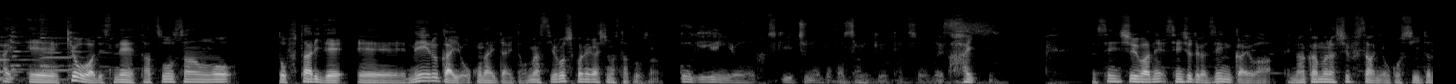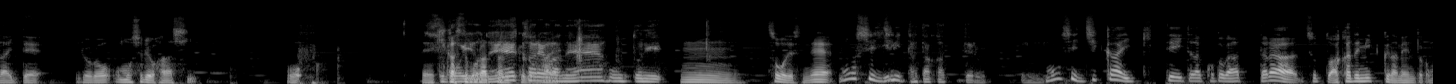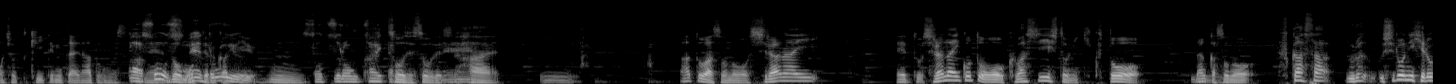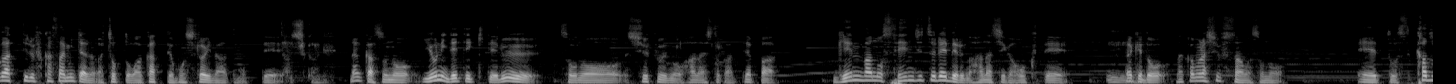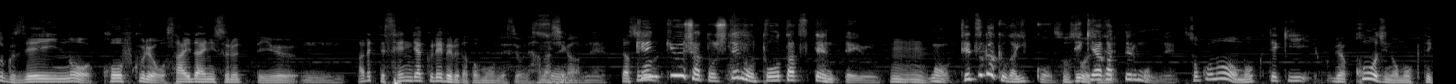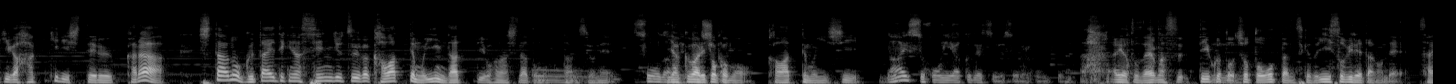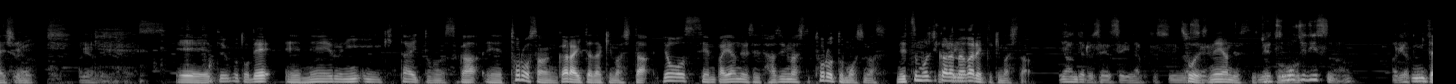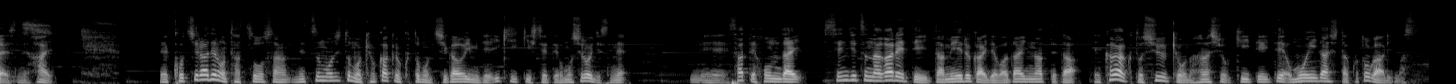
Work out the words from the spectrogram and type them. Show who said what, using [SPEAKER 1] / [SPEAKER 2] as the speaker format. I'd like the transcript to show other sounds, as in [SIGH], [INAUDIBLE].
[SPEAKER 1] はい、えー今日はですね、達夫さんをと2人で、えーメール会を行いたいと思います。よろしくお願いします、達夫さん。
[SPEAKER 2] ごきげんよう、月一の男サンキュー達夫です。
[SPEAKER 1] はい先週はね、先週というか前回は中村主婦さんにお越しいただいて、いろいろ面白いお話を、えー聞かせてもらったんですけど。
[SPEAKER 2] ね、彼は
[SPEAKER 1] はい
[SPEAKER 2] ね、本当に
[SPEAKER 1] うん、そうですね。もし
[SPEAKER 2] 日
[SPEAKER 1] じ、
[SPEAKER 2] 々戦ってる。うん
[SPEAKER 1] もし次回来ていただくことがあったら、ちょっとアカデミックな面とかもちょっと聞いてみたいなと思うんですけどね。
[SPEAKER 2] あそうですね
[SPEAKER 1] どう思ってるかっていう。
[SPEAKER 2] どういう
[SPEAKER 1] うん、
[SPEAKER 2] 卒論書いた
[SPEAKER 1] そうです、そうです。はい。
[SPEAKER 2] うん
[SPEAKER 1] あとはその知らない、えっと、知らないことを詳しい人に聞くと、なんかその深さ、うろ後ろに広がってる深さみたいなのがちょっと分かって面白いなと思って、
[SPEAKER 2] 確かに。
[SPEAKER 1] なんかその世に出てきてるその主婦の話とかってやっぱ現場の戦術レベルの話が多くて、
[SPEAKER 2] うん
[SPEAKER 1] だけど中村主婦さんはその、えっと、家族全員の幸福量を最大にするっていう、
[SPEAKER 2] うん、
[SPEAKER 1] あれって戦略レベルだと思うんですよね、話が。
[SPEAKER 2] ね。研究者としての到達点っていう、
[SPEAKER 1] うんうん、
[SPEAKER 2] もう哲学が一個出来上がってるもんね。
[SPEAKER 1] そこの目的、いや工事の目的がはっきりしてるから、下の具体的な戦術が変わってもいいんだっていうお話だと思ったんですよね。
[SPEAKER 2] そうだね。
[SPEAKER 1] 役割とかも変わってもいいし。
[SPEAKER 2] ナイス翻訳ですね、それ、本当に。
[SPEAKER 1] あありがとうございますっていうことをちょっと思ったんですけど、言いそびれたので、最初に。
[SPEAKER 2] ありがとうございます。
[SPEAKER 1] えーということで、えーメールに行きたいと思いますが、えートロさんからいただきました。よう先輩、ヤンデル先生、はじめまして、トロと申します。熱文字から流れてきました。
[SPEAKER 2] 病んでる先生いなくてすみません。
[SPEAKER 1] そうですね、ヤンデル先生。
[SPEAKER 2] 熱文字リスナー？ありがとうご
[SPEAKER 1] みたいで
[SPEAKER 2] す。
[SPEAKER 1] ね。はい。えーこちらでの達夫さん、熱文字とも許可局とも違う意味で生き生きしてて面白いですね。えーさて本題、先日流れていたメール会で話題になってた、え科学と宗教の話を聞いていて思い出したことがあります。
